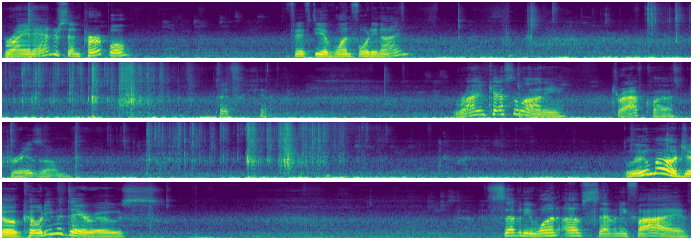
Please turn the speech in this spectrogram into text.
Brian Anderson, purple. 50 of 149. That's, yeah. Ryan Castellani, draft class, Prizm. Blue Mojo, Kodi Medeiros. 71 of 75.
